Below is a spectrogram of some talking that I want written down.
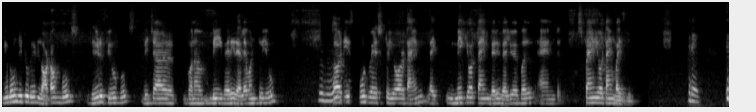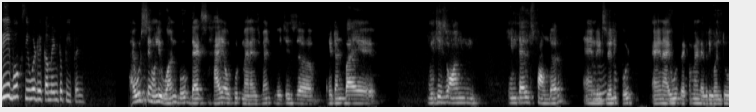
you don't need to read lot of books read a few books which are gonna be very relevant to you Mm-hmm. third is don't waste your time like make your time very valuable and spend your time wisely Great. Three books you would recommend to people. i would say only one book that's high output management which is uh, written by which is on intel's founder and it's Mhm. really good and i would recommend everyone to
